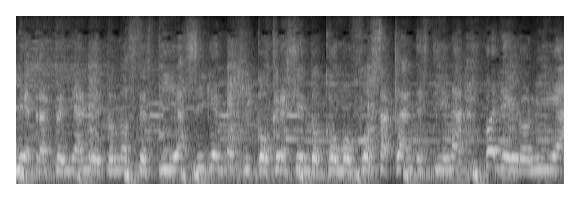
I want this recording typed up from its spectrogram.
Mientras Peña Nieto nos espía, sigue México creciendo como fosa clandestina. Vaya ironía,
